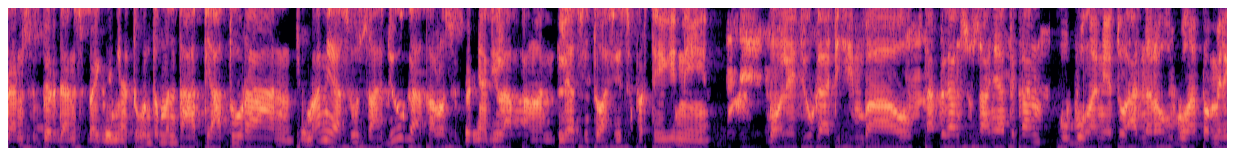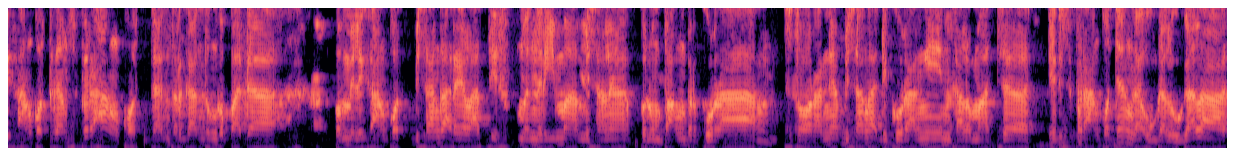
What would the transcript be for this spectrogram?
dan supir dan sebagainya itu untuk mentaati aturan. Cuman ya susah juga kalau supirnya di lapangan lihat situasi seperti ini. Boleh juga dihimbau, tapi kan susahnya itu kan hubungannya itu adalah hubungan pemilik angkot dengan supir angkot dan tergantung kepada pemilik angkot bisa nggak relatif menerima misalnya penumpang berkurang, setorannya bisa nggak dikurangin kalau macet. Jadi supir angkotnya nggak ugal-ugalan.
